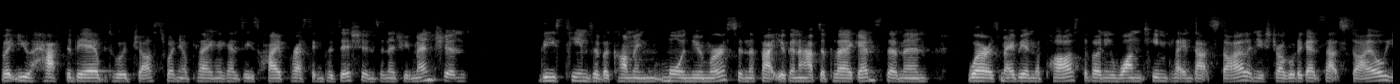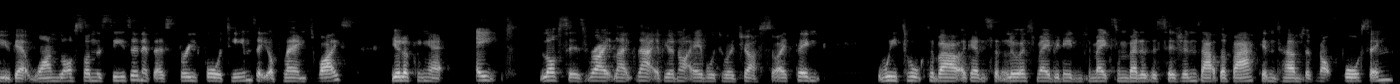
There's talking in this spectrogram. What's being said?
But you have to be able to adjust when you're playing against these high pressing positions. And as you mentioned, these teams are becoming more numerous in the fact you're going to have to play against them. And whereas maybe in the past, if only one team playing that style and you struggled against that style, you get one loss on the season. If there's three, four teams that you're playing twice, you're looking at eight losses right like that if you're not able to adjust. So I think we talked about against St. Louis maybe needing to make some better decisions out the back in terms of not forcing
